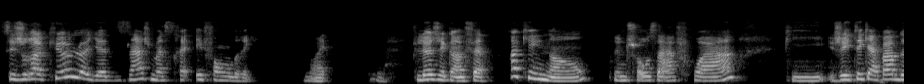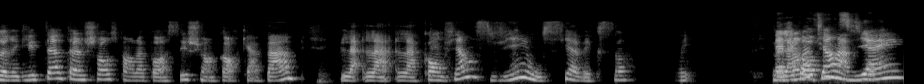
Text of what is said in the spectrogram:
Si je recule, il y a 10 ans, je me serais effondrée. Oui. Puis là, j'ai comme fait OK, non, une chose à la fois. Puis j'ai été capable de régler telle, telle chose par le passé, je suis encore capable. La, confiance vient aussi avec ça. Oui. Mais la confiance vient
